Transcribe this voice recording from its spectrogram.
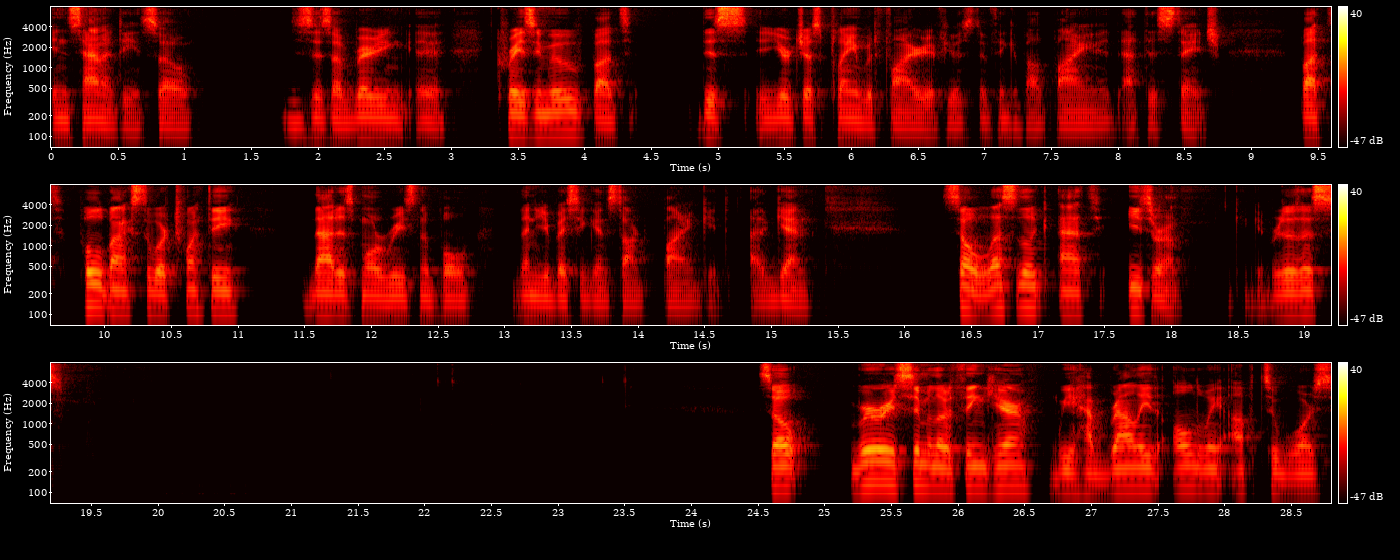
insanity. So this is a very uh, crazy move, but this you're just playing with fire if you think about buying it at this stage. But pullbacks toward 20, that is more reasonable. Then you basically can start buying it again. So let's look at Ethereum. Get rid of this. So very similar thing here. We have rallied all the way up towards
